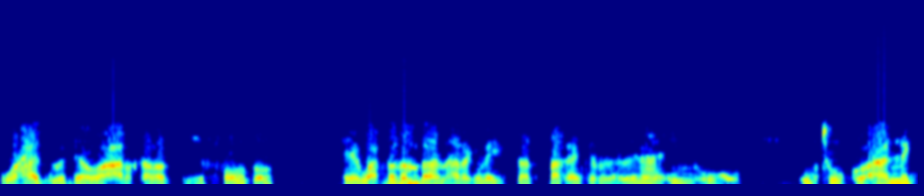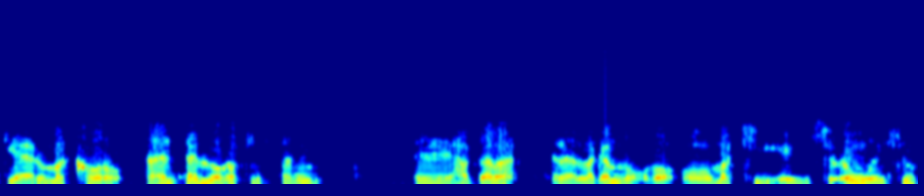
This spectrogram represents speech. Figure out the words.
waxaad moodaa waa carqalad iyo fowdo wax badan baan aragnay dhaqanka madaxweynaha in uu intuu go'aano gaaro marka hore aan aad looga fiirsanin haddana laga noqdo oo markii ay socon weyso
